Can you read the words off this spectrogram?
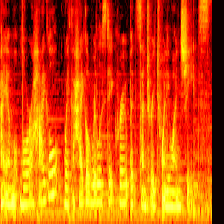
I am Laura Heigl with the Heigl Real Estate Group at Century 21 Sheets.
